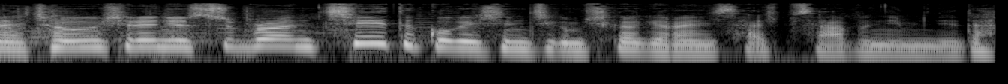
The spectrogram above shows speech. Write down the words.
네, 정용실의 뉴스 브런치 듣고 계신 지금 시각 11시 44분입니다.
